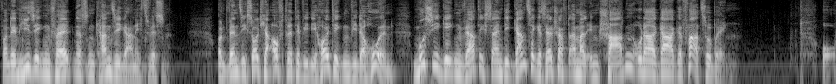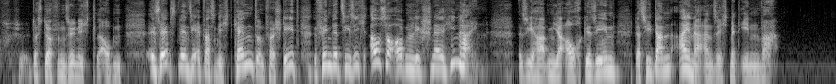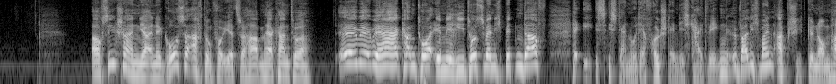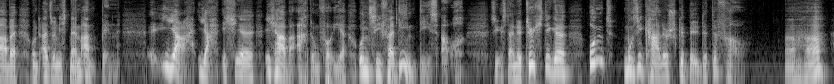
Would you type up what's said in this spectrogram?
Von den hiesigen Verhältnissen kann sie gar nichts wissen. Und wenn sich solche Auftritte wie die heutigen wiederholen, muss sie gegenwärtig sein, die ganze Gesellschaft einmal in Schaden oder gar Gefahr zu bringen. Oh, das dürfen Sie nicht glauben. Selbst wenn sie etwas nicht kennt und versteht, findet sie sich außerordentlich schnell hinein. Sie haben ja auch gesehen, dass sie dann einer Ansicht mit Ihnen war. Auch Sie scheinen ja eine große Achtung vor ihr zu haben, Herr Kantor. Äh, Herr Kantor Emeritus, wenn ich bitten darf? Es ist ja nur der Vollständigkeit wegen, weil ich meinen Abschied genommen habe und also nicht mehr im Amt bin. Ja, ja, ich, äh, ich habe Achtung vor ihr, und sie verdient dies auch. Sie ist eine tüchtige und musikalisch gebildete Frau. Aha,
